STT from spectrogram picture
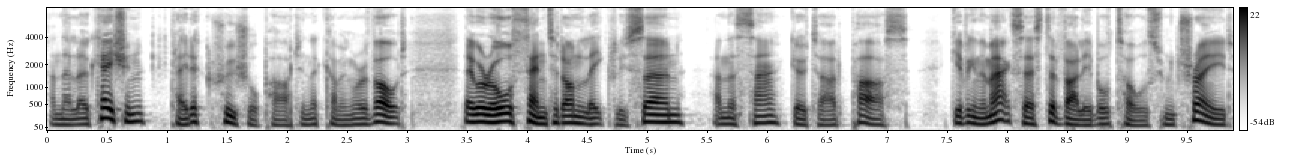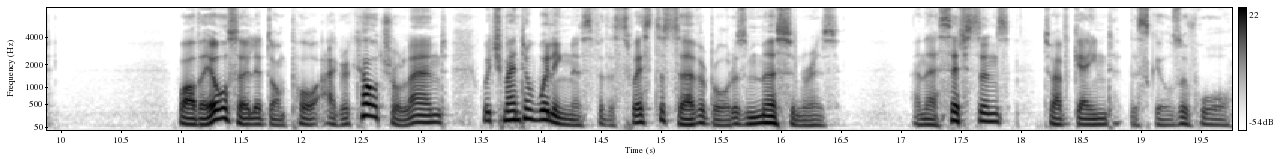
and their location played a crucial part in the coming revolt. They were all centred on Lake Lucerne and the Saint Gothard Pass, giving them access to valuable tolls from trade. While they also lived on poor agricultural land, which meant a willingness for the Swiss to serve abroad as mercenaries, and their citizens to have gained the skills of war.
